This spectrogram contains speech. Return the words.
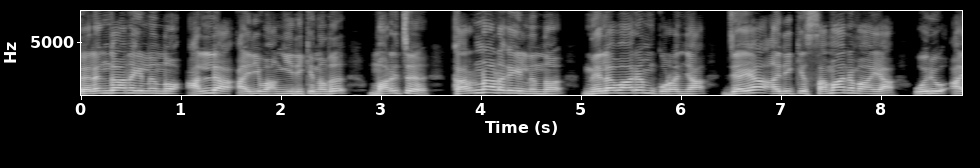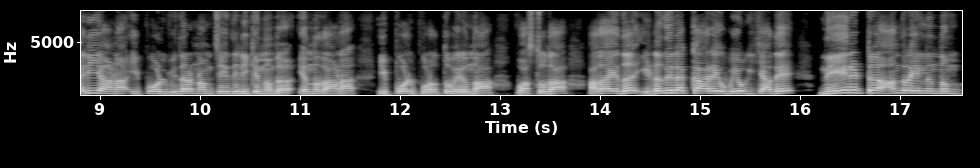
തെലങ്കാനയിൽ നിന്നോ അല്ല അരി വാങ്ങിയിരിക്കുന്നത്. മറിച്ച് കർണാടകയിൽ നിന്ന് നിലവാരം കുറഞ്ഞ ജയ അരിക്ക് സമാനമായ ഒരു അരിയാണ് ഇപ്പോൾ വിതരണം ചെയ്തിരിക്കുന്നത് എന്നതാണ് ഇപ്പോൾ പുറത്തു വരുന്ന വസ്തുത. അതായത് ഇടനിലക്കാരെ ഉപയോഗിക്കാതെ നേരിട്ട് ആന്ധ്രയിൽ നിന്നും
